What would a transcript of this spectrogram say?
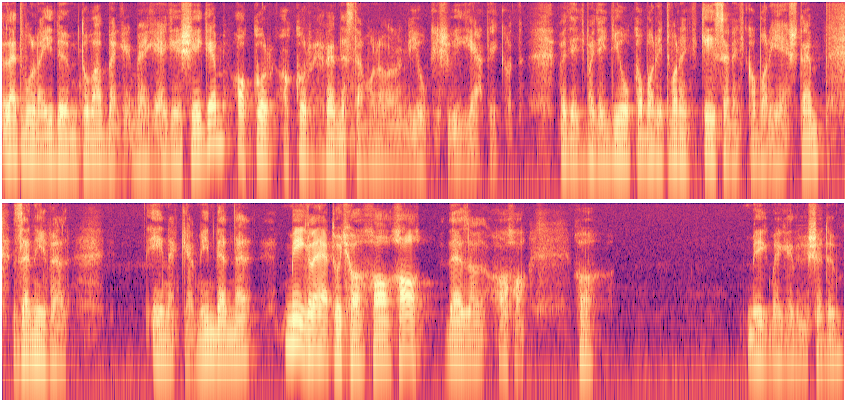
lett volna időm tovább, meg, meg egészségem, akkor, akkor rendeztem volna valami jó kis vígjátékot. Vagy egy, vagy egy jó kabarit, van egy készen egy kabari estem, zenével, énekkel, mindennel. Még lehet, hogy ha, ha, ha, de ez a ha, ha, ha még megerősödöm,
